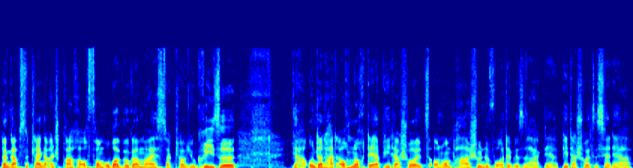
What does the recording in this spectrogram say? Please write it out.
Dann gab es eine kleine Ansprache auch vom Oberbürgermeister Claudio Griese. Ja, und dann hat auch noch der Peter Scholz auch noch ein paar schöne Worte gesagt. Der Peter Scholz ist ja der,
